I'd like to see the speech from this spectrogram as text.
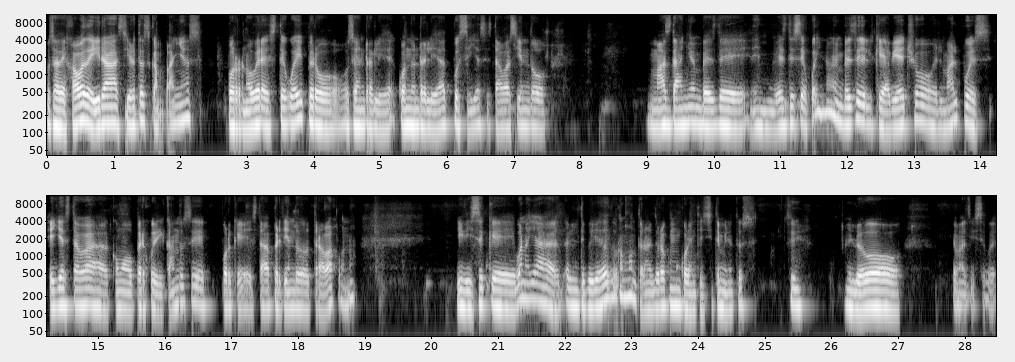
O sea, dejaba de ir a ciertas campañas por no ver a este güey, pero, o sea, en realidad, cuando en realidad, pues ella se estaba haciendo más daño en vez de, en vez de ese güey, ¿no? En vez del que había hecho el mal, pues ella estaba como perjudicándose porque estaba perdiendo trabajo, ¿no? Y dice que, bueno, ya el video dura un montón, dura como 47 minutos. Sí. Y luego, ¿qué más dice, güey?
